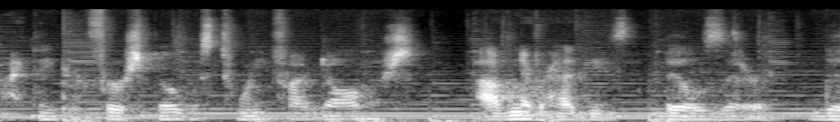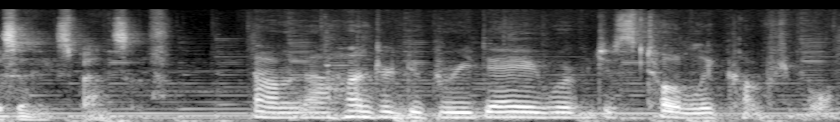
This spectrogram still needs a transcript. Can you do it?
I think our first bill was $25. I've never had these bills that are this inexpensive. On a 100 degree day, we're just totally comfortable.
